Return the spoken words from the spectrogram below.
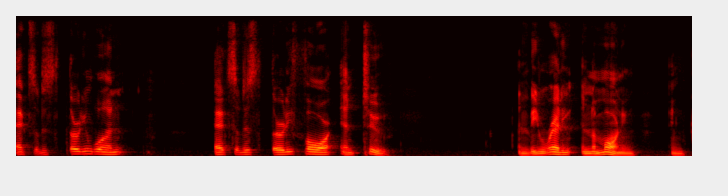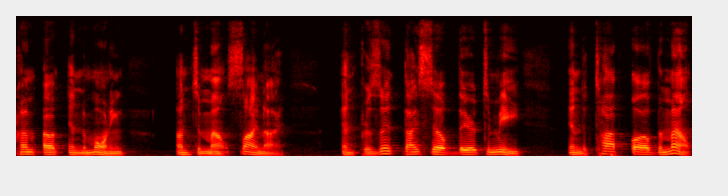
Exodus 31, Exodus 34 and 2. And be ready in the morning, and come up in the morning unto Mount Sinai, and present thyself there to me in the top of the mount.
